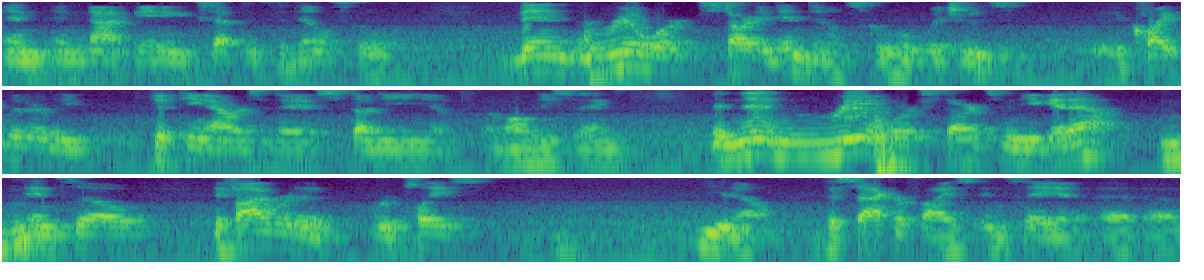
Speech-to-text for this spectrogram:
and, and not gaining acceptance to dental school, then the real work started in dental school, which was quite literally 15 hours a day of study of, of all these things. And then the real work starts when you get out. Mm-hmm. And so if I were to replace, you know, the sacrifice in, say, a, a,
